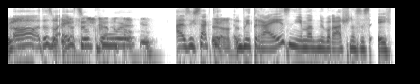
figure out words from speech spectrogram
Oh, das war echt so cool. Also ich sag dir, ja. mit Reisen jemanden überraschen, das ist echt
